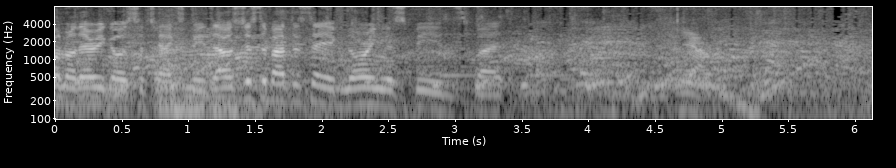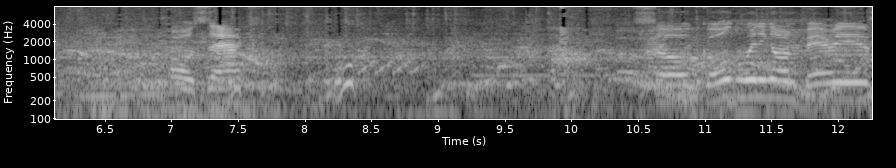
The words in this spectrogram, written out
Oh no, there he goes to attack speeds. I was just about to say ignoring the speeds, but Yeah. oh Zach. So gold winning on berries.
